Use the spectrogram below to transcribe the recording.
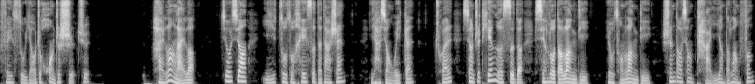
飞速摇着晃着驶去，海浪来了，就像一座座黑色的大山压向桅杆，船像只天鹅似的，先落到浪底，又从浪底升到像塔一样的浪峰。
